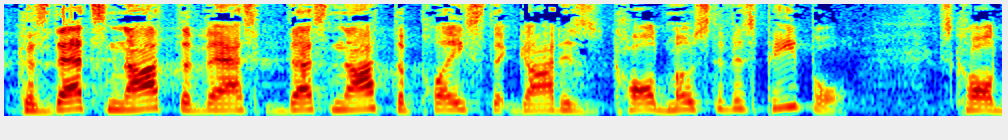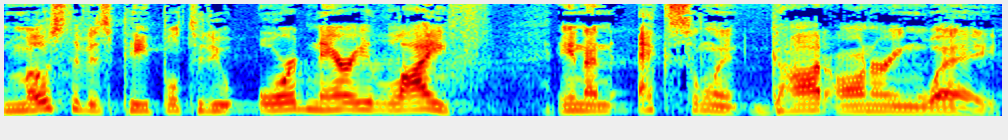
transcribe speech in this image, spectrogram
Because that's not the vast that's not the place that God has called most of his people. He's called most of his people to do ordinary life in an excellent, God honoring way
